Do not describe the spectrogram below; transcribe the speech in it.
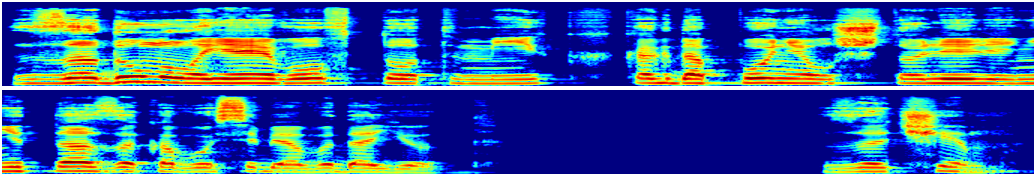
Задумал я его в тот миг, когда понял, что Лили не та, за кого себя выдает. Зачем?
